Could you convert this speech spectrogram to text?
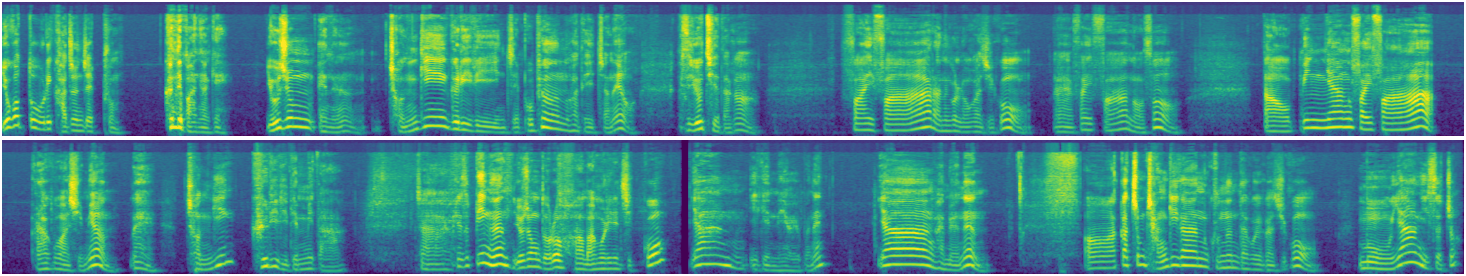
이것도 우리 가전제품. 근데 만약에 요즘에는 전기 그릴이 이제 보편화돼 있잖아요. 그래서 요 뒤에다가 파이파라는 걸 넣어가지고 예, 파이파 넣어서 따오 삥양 파이파라고 하시면 네, 전기 그릴이 됩니다. 자, 그래서 삥은 요 정도로 아, 마무리를 짓고 양이겠네요 이번엔 양 하면은 어, 아까 좀 장기간 굽는다고 해가지고 무양 있었죠?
